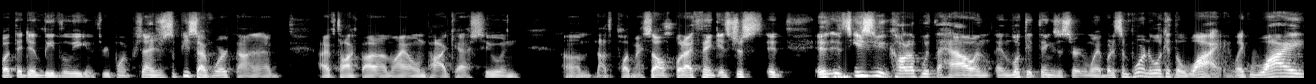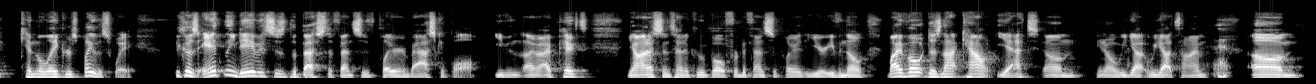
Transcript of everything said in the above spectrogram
but they did lead the league in three-point percentage. It's a piece I've worked on. I've, I've talked about it on my own podcast too, and um, not to plug myself, but I think it's just it, it, it's easy to get caught up with the how and, and look at things a certain way, but it's important to look at the why. Like, why can the Lakers play this way? Because Anthony Davis is the best defensive player in basketball. Even I, I picked Giannis Antetokounmpo for Defensive Player of the Year, even though my vote does not count yet. Um, you know, we got we got time. Um,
